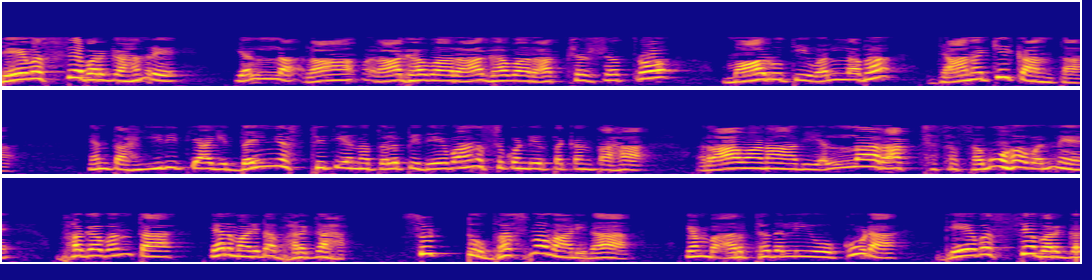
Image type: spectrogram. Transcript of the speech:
ದೇವಸ್ಯ ವರ್ಗ ಅಂದ್ರೆ ಎಲ್ಲ ರಾಘವ ರಾಘವ, ರಾಕ್ಷಸತ್ರೋ, ಮಾರುತಿ, ವಲ್ಲಭ, ಜಾನಕಿ, ಕಾಂತ. ಎಂತಹ ಈ ರೀತಿಯಾಗಿ ದೈನ್ಯ ಸ್ಥಿತಿಯನ್ನು ತಲುಪಿ ದೇವಾನಿಸಿಕೊಂಡಿರ್ತಕ್ಕಂತಹ ರಾವಣಾದಿ ಎಲ್ಲ ರಾಕ್ಷಸ ಸಮೂಹವನ್ನೇ ಭಗವಂತ ಏನು ಮಾಡಿದ? ಭರ್ಗ. ಸುಟ್ಟು ಭಸ್ಮ ಮಾಡಿದ. ಎಂಬ ಅರ್ಥದಲ್ಲಿಯೂ ಕೂಡ ದೇವಸ್ಯ ವರ್ಗ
